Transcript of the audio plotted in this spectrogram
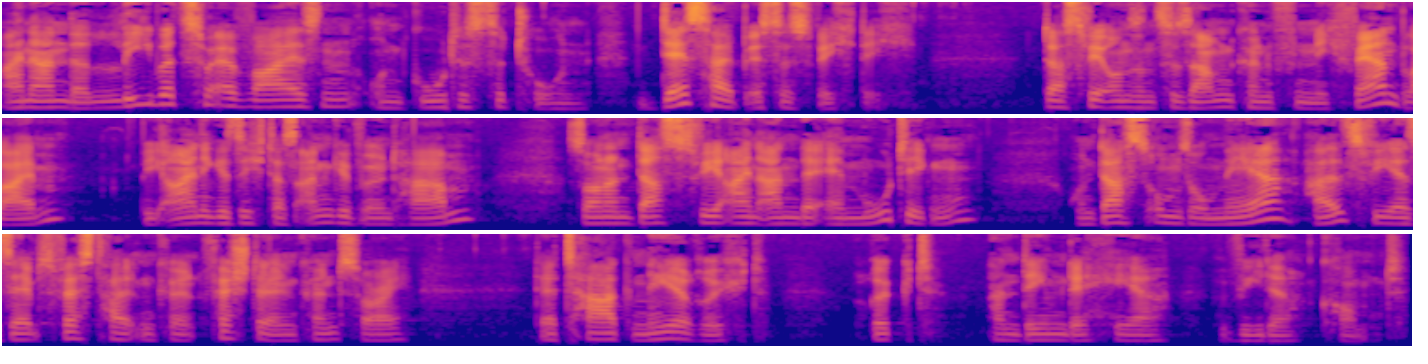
einander Liebe zu erweisen und Gutes zu tun. Deshalb ist es wichtig, dass wir unseren Zusammenkünften nicht fernbleiben, wie einige sich das angewöhnt haben, sondern dass wir einander ermutigen und das umso mehr, als wie ihr selbst festhalten könnt, feststellen könnt, sorry, der Tag näher rückt, rückt, an dem der Herr wiederkommt.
